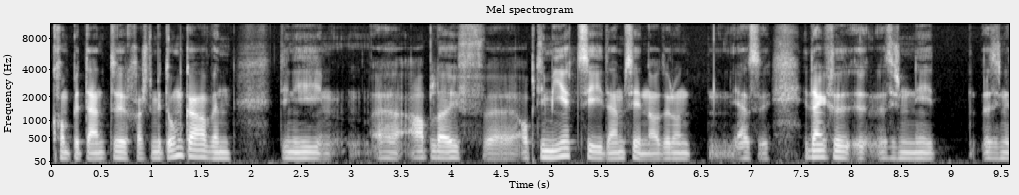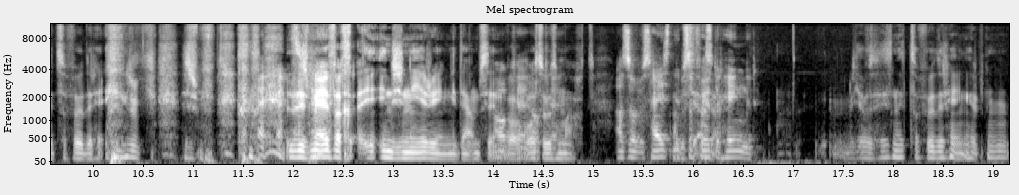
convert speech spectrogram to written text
kompetenter kannst du damit umgehen, wenn deine äh, Abläufe äh, optimiert sind in dem Sinn, oder? Und ja, also, ich denke, es ist nicht es ist nicht so viel dahinter. es, ist, es ist mehr einfach Engineering in dem Sinn, Okay, wo- was es okay. ausmacht. Also was heisst Aber nicht so sie- viel also- dahinter? Ja, was ist nicht so viel dahinter?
